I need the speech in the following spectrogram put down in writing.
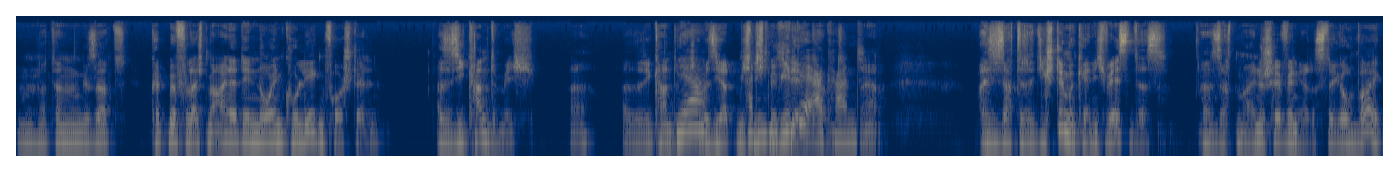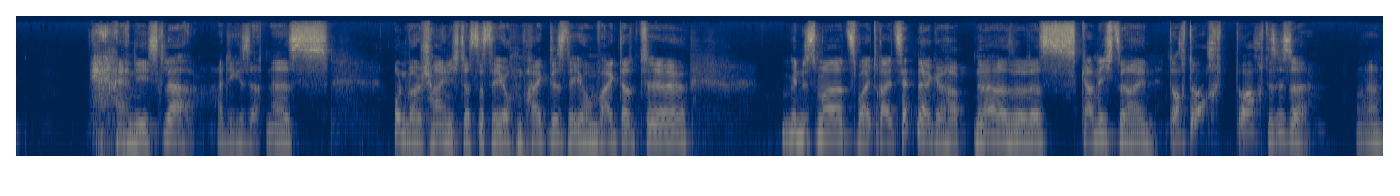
und hat dann gesagt, könnte mir vielleicht mal einer den neuen Kollegen vorstellen. Also sie kannte mich. Ja? Also sie kannte ja, mich, aber sie hat mich hat nicht mehr nicht wiedererkannt. Ja. Weil sie sagte, die Stimme kenne ich, wer ist denn das? Dann sagt meine Chefin, ja, das ist der Jochen Weig. Ja, nee, ist klar, hat die gesagt. Na, es ist unwahrscheinlich, dass das der Jochen Weig ist. Der Jochen Weig hat äh, mindestens mal zwei, drei Zentner gehabt. Ne? Also das kann nicht sein. Doch, doch, doch, das ist er. Ja,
